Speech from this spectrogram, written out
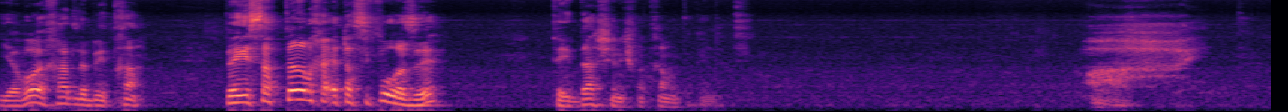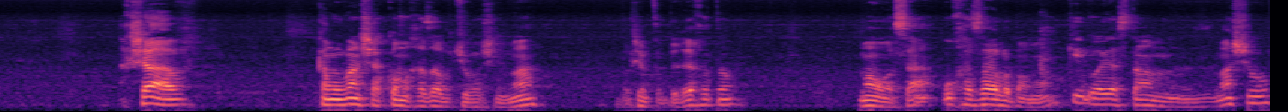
יבוא אחד לביתך ויספר לך את הסיפור הזה, תדע שנשמתך מתוקנת. עכשיו, כמובן שהכומר חזר בתשובה שלמה, בר שם טוב בירך אותו. מה הוא עשה? הוא חזר לבמה, כאילו היה סתם משהו,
